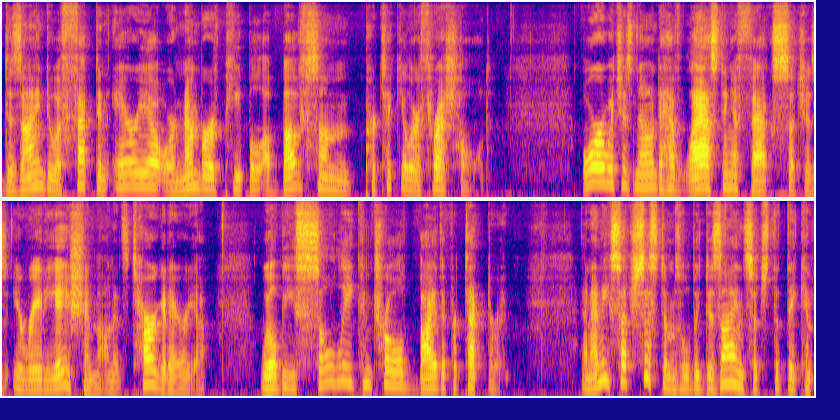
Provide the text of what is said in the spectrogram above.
designed to affect an area or number of people above some particular threshold, or which is known to have lasting effects such as irradiation on its target area, will be solely controlled by the Protectorate and any such systems will be designed such that they can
